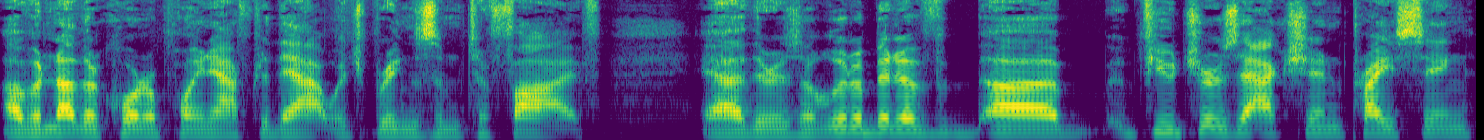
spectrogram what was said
of another quarter point after that, which brings them to 5. Uh, there's a little bit of uh, futures action pricing,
